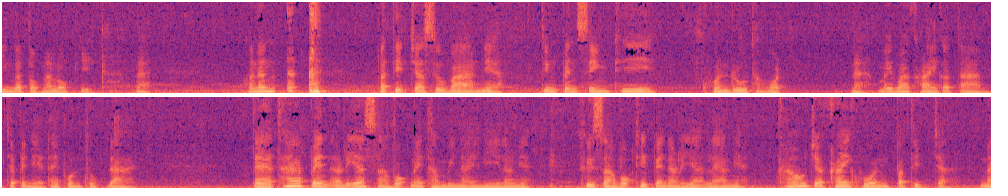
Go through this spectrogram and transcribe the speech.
ยิ่งกว่าตกนรกอีกค่ะนะเพราะฉะนั้นปฏิจจสุบานเนี่ยจึงเป็นสิ่งที่ควรรู้ทั้งหมดนะไม่ว่าใครก็ตามจะเป็นเหตุให้พ้นทุกข์ได้ แต่ถ้าเป็นอริยสาวกในธรรมวินัยนี้แล้วเนี่ยคือสาวกที่เป็นอริยะแล้วเนี่ยเขาจะใคร่ควรปฏิจจใน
